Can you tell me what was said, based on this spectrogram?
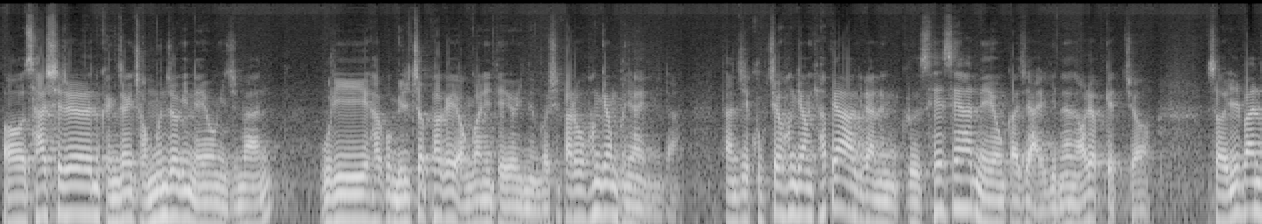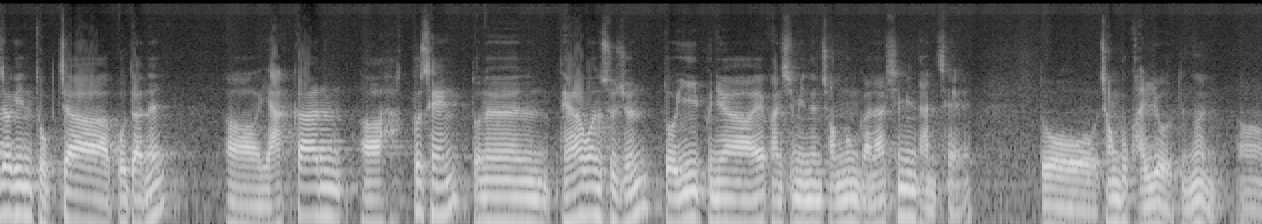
어, 사실은 굉장히 전문적인 내용이지만 우리하고 밀접하게 연관이 되어 있는 것이 바로 환경 분야입니다. 단지 국제환경협약이라는 그 세세한 내용까지 알기는 어렵겠죠. 그래서 일반적인 독자보다는 어 약간 어 학부생 또는 대학원 수준 또 이 분야에 관심 있는 전문가나 시민단체 또 정부 관료 등은 어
